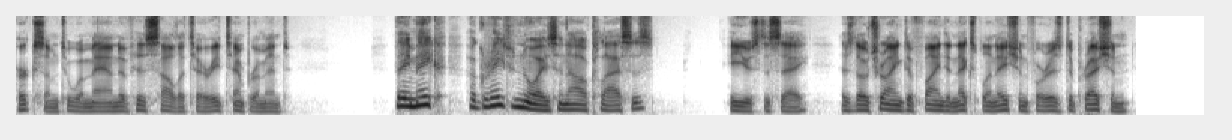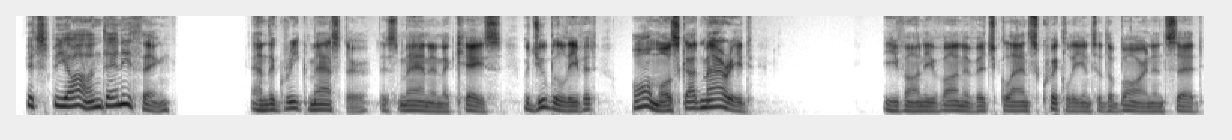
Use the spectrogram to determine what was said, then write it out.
irksome to a man of his solitary temperament. They make a great noise in our classes, he used to say, as though trying to find an explanation for his depression. It's beyond anything. And the Greek master, this man in a case, would you believe it, almost got married. Ivan Ivanovitch glanced quickly into the barn and said,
